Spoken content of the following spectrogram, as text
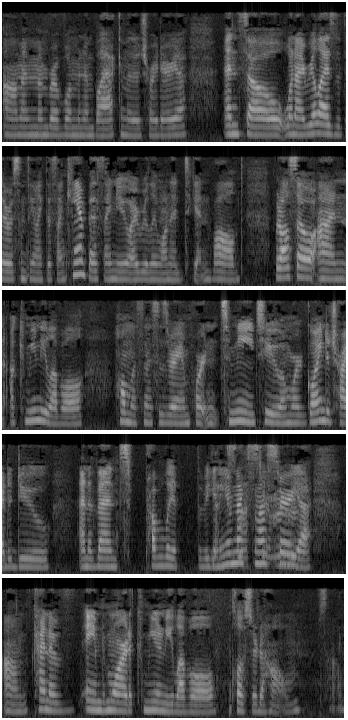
Um, I'm a member of Women in Black in the Detroit area. And so when I realized that there was something like this on campus, I knew I really wanted to get involved. But also on a community level, homelessness is very important to me too. And we're going to try to do an event probably at the beginning Next of next semester, semester. mhm. Yeah, um, kind of aimed more at a community level, closer to home. So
